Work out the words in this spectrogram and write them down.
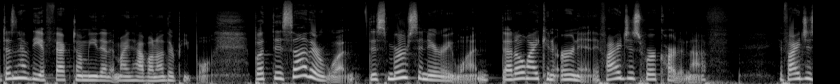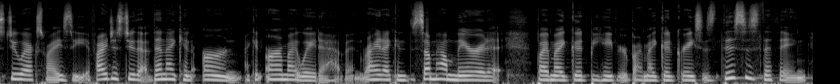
it doesn't have the effect on me that it might have on other people. But this other one, this mercenary one, that, oh, I can earn it if I just work hard enough. If I just do X, Y, Z, if I just do that, then I can earn, I can earn my way to heaven, right? I can somehow merit it by my good behavior, by my good graces. This is the thing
